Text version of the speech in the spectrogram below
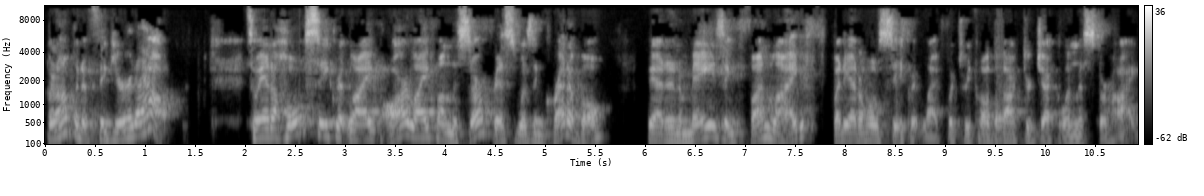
but I'm going to figure it out. So we had a whole secret life. Our life on the surface was incredible. We had an amazing, fun life, but he had a whole secret life, which we call Dr. Jekyll and Mr. Hyde.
